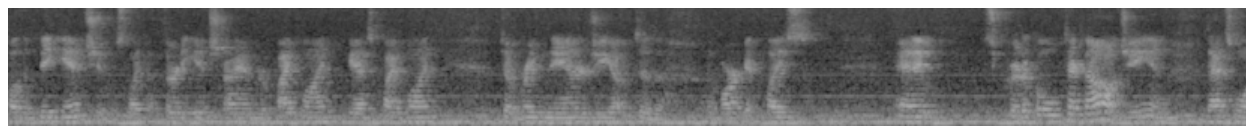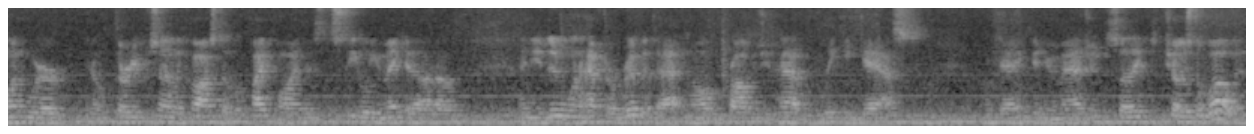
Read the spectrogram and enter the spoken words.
called the Big Inch. It was like a thirty-inch diameter pipeline, gas pipeline, to bring the energy up to the, the marketplace. And it was critical technology, and that's one where, you know, thirty percent of the cost of a pipeline is the steel you make it out of. And you didn't wanna have to rivet that and all the problems you'd have with leaking gas, okay, can you imagine? So they chose to weld it.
